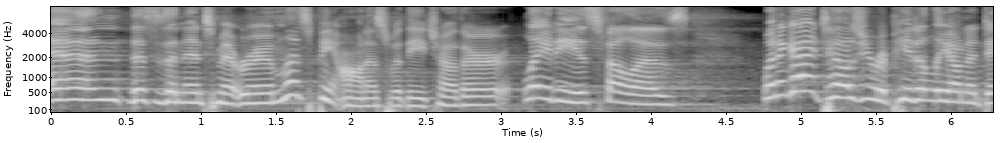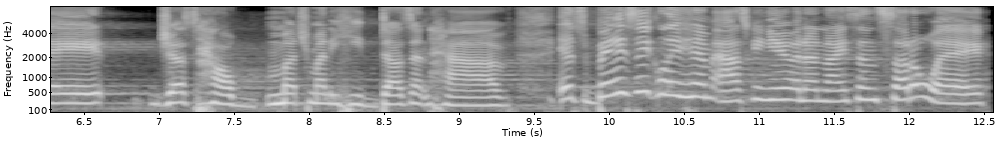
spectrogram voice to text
And this is an intimate room. Let's be honest with each other. Ladies, fellas, when a guy tells you repeatedly on a date, just how much money he doesn't have. It's basically him asking you in a nice and subtle way,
